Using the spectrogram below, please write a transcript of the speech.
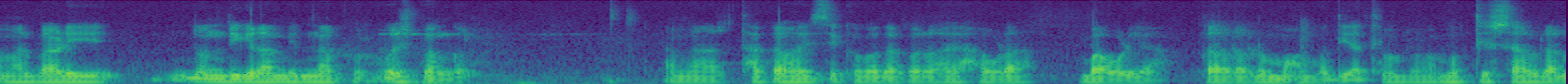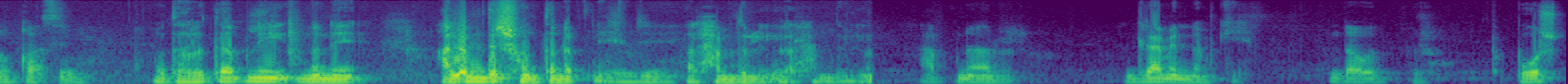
আমার বাড়ি নন্দীগ্রাম মিদনাপুর ওয়েস্ট বেঙ্গল। আমার থাকা হয় শিক্ষকতা করা হয় হাওড়া বাউড়িয়া। দাউর আলম মোহাম্মদিয়াতে মুফতি শাহুল আলম কাসিমি। তাহলে তো আপনি মানে আলেমদের সন্তান আপনি। জি আলহামদুলিল্লাহ আলহামদুলিল্লাহ। আপনার গ্রামের নাম কি? দাউদপুর। পোস্ট?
